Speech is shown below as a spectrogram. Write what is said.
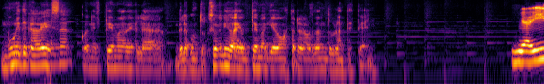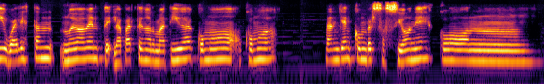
muy de cabeza con el tema de la, de la construcción y es un tema que vamos a estar abordando durante este año. Y ahí igual están nuevamente la parte normativa, cómo, cómo están ya en conversaciones con,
